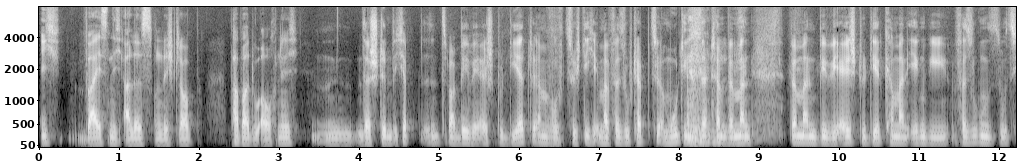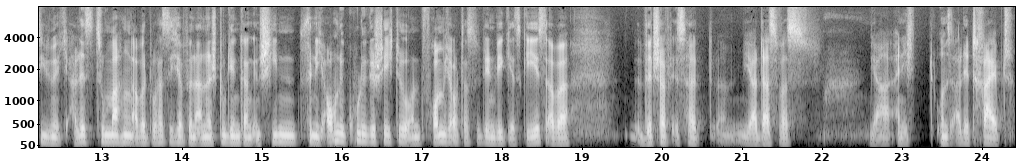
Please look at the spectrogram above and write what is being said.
ich weiß nicht alles und ich glaube, Papa, du auch nicht. Das stimmt. Ich habe zwar BWL studiert, ähm, wozu ich dich immer versucht habe zu ermutigen, gesagt habe, wenn man, wenn man BWL studiert, kann man irgendwie versuchen, so ziemlich alles zu machen. Aber du hast dich ja für einen anderen Studiengang entschieden. Finde ich auch eine coole Geschichte und freue mich auch, dass du den Weg jetzt gehst. Aber Wirtschaft ist halt ähm, ja das, was ja eigentlich uns alle treibt,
